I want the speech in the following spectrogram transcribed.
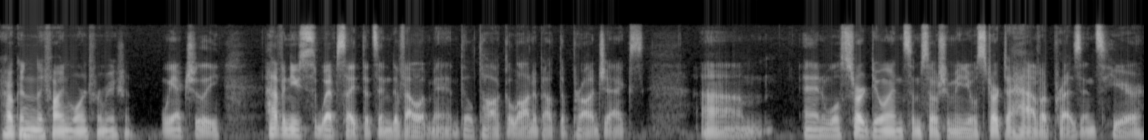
how can they find more information? We actually have a new website that's in development. They'll talk a lot about the projects. Um, and we'll start doing some social media. We'll start to have a presence here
